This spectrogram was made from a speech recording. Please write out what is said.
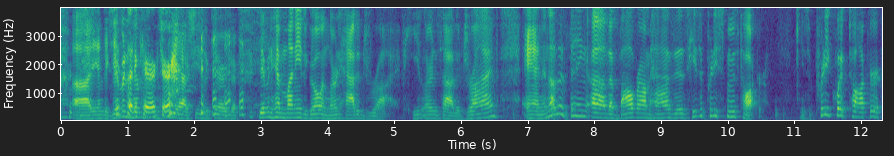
uh, into She's giving quite a him character. yeah, she's a character. Giving him money to go and learn how to drive. He learns how to drive. And another thing uh, that Balram has is he's a pretty smooth talker. He's a pretty quick talker.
